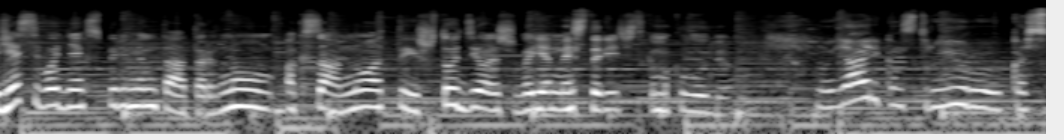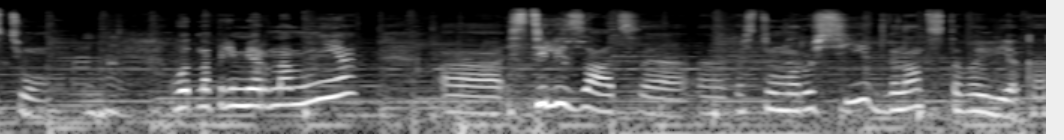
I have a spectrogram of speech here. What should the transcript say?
Я сегодня экспериментатор. Ну, Оксан, ну а ты что делаешь в военно-историческом клубе? Ну, я реконструирую костюм. Вот, например, на мне а, стилизация а, костюма Руси 12 века.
